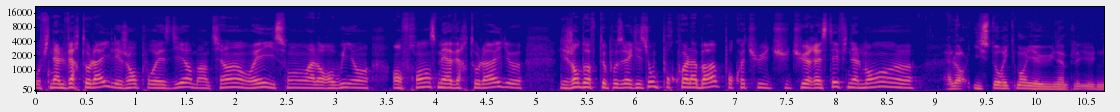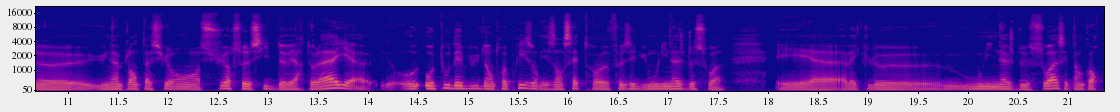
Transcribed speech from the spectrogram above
Au final, Vertolaï, les gens pourraient se dire, ben tiens, ouais, ils sont alors oui en, France, mais à Vertolaï, les gens doivent te poser la question, pourquoi là-bas? Pourquoi tu, tu, es resté finalement alors, historiquement, il y a eu une, une, implantation sur ce site de Vertolaï. Au, tout début de l'entreprise, mes ancêtres faisaient du moulinage de soie. Et euh, avec le moulinage de soie, c'est encore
